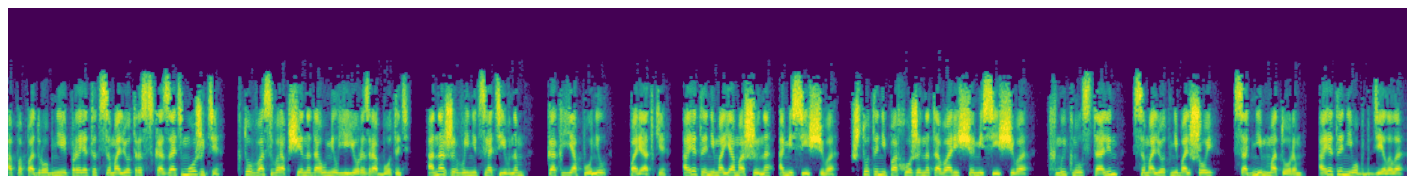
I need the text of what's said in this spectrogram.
а поподробнее про этот самолет рассказать можете? Кто вас вообще надоумил ее разработать? Она же в инициативном, как я понял, порядке. А это не моя машина, а Мясищева. Что-то не похоже на товарища Мясищева, хмыкнул Сталин, самолет небольшой, с одним мотором. А это не ОКБ делала,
